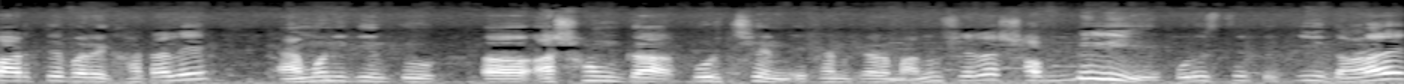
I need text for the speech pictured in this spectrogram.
বাড়তে পারে ঘাটালে। এমনই কিন্তু আশঙ্কা করছেন এখানকার মানুষেরা। সব মিলিয়ে পরিস্থিতি কি দাঁড়ায়?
